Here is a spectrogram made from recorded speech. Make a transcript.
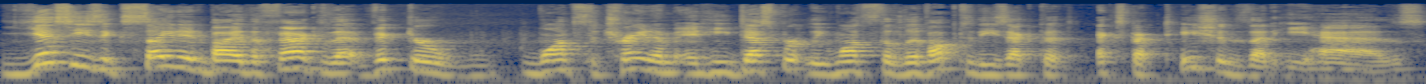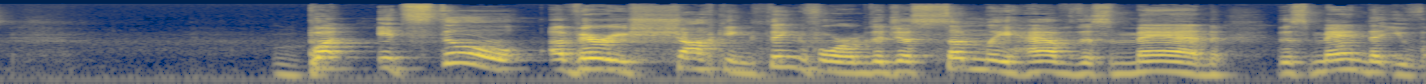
Yes, he's excited by the fact that Victor wants to train him and he desperately wants to live up to these expe- expectations that he has. But it's still a very shocking thing for him to just suddenly have this man, this man that you've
